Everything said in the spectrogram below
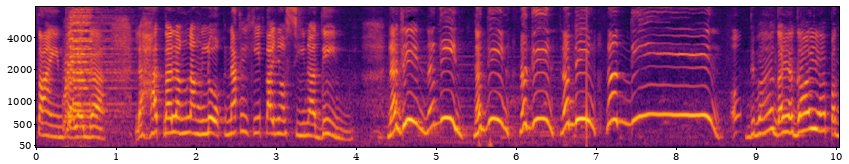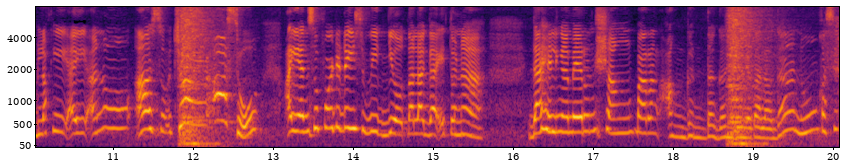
time talaga. Lahat na lang ng look, nakikita nyo si Nadine. Nadine! Nadine! Nadine! Nadine! Nadine! Nadine! Oh, ba? Gaya-gaya. Paglaki ay ano, aso. Char! Aso! Ayan, so for today's video, talaga ito na. Dahil nga meron siyang parang ang ganda-ganda niya talaga, no? Kasi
